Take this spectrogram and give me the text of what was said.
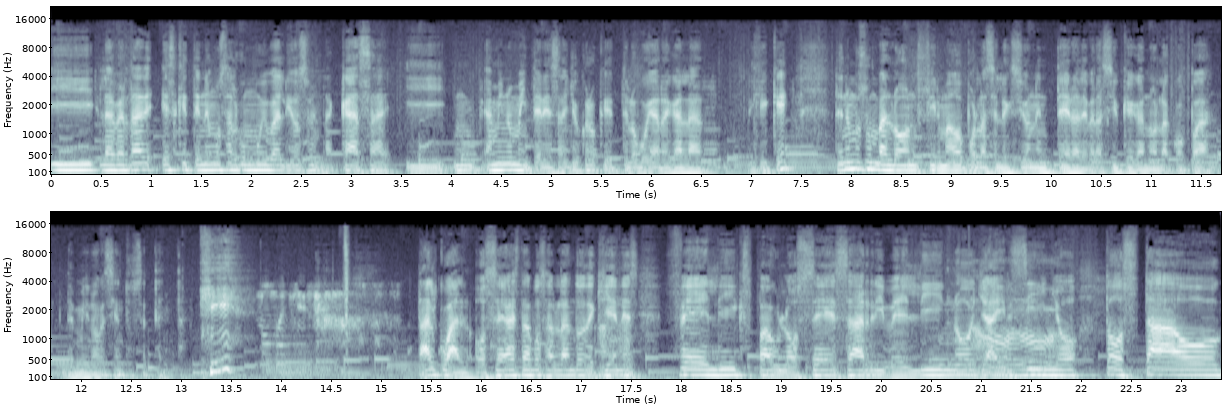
Y la verdad es que tenemos algo muy valioso en la casa y mm, a mí no me interesa, yo creo que te lo voy a regalar. Dije, ¿qué? Tenemos un balón firmado por la selección entera de Brasil que ganó la Copa de 1970. ¿Qué? No manches. Tal cual, o sea, estamos hablando de quienes Félix, Paulo César, Rivelino, No. Jairzinho, Tostao,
